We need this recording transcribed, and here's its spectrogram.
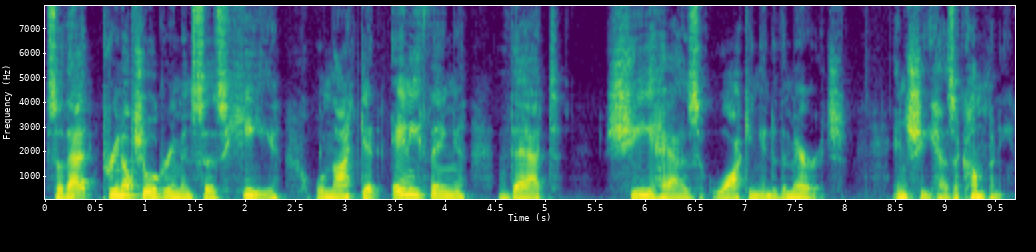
So that prenuptial agreement says he will not get anything that she has walking into the marriage, and she has a company.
